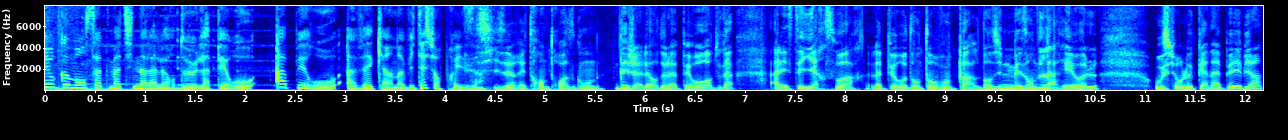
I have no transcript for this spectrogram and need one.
Et on commence cette matinale à l'heure de l'apéro. Apéro avec un invité surprise. 6h33 secondes, déjà l'heure de l'apéro. En tout cas, allez, c'était hier soir, l'apéro dont on vous parle, dans une maison de l'Aréole, où sur le canapé, eh bien,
